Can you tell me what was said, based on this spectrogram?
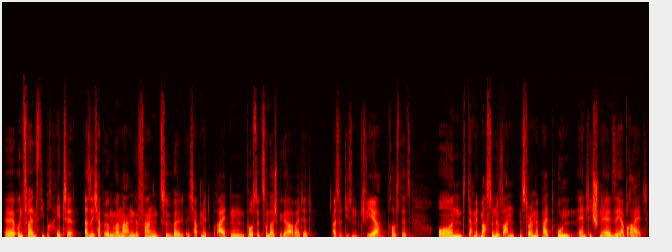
Äh, und zweitens die Breite. Also ich habe irgendwann mal angefangen zu über, ich habe mit breiten Post-its zum Beispiel gearbeitet, also diesen Quer-Post-its. Und damit machst du eine Wand, eine Story Map halt unendlich schnell sehr breit.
